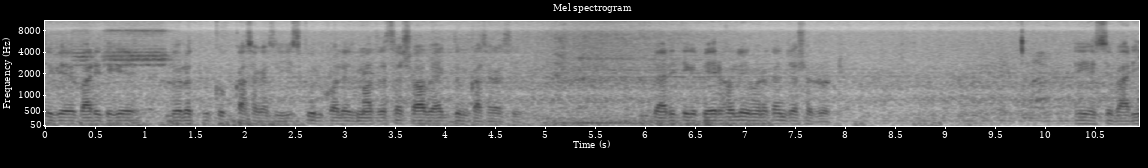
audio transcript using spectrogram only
থেকে, বাড়ি থেকে দৌলতপুর খুব কাছাকাছি। স্কুল, কলেজ, মাদ্রাসা সব একদম কাছাকাছি। বাড়ি থেকে বের হলেই মনে করেন যশোর রোড। এই হচ্ছে বাড়ি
